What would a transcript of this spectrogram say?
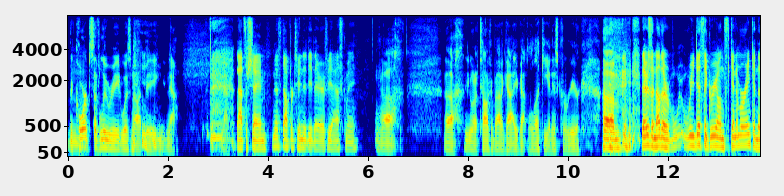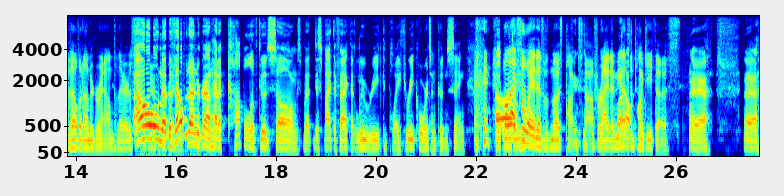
the Mm. corpse of Lou Reed was not being. no. That's a shame. Missed opportunity there, if you ask me. Ugh, you want to talk about a guy who got lucky in his career? Um, There's another. We disagree on Skinamarink and the Velvet Underground. There's. Oh there's no, the places. Velvet Underground had a couple of good songs, but despite the fact that Lou Reed could play three chords and couldn't sing, well, that's the Um, way it is with most punk stuff, right? I mean, that's the punk ethos. yeah, yeah,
